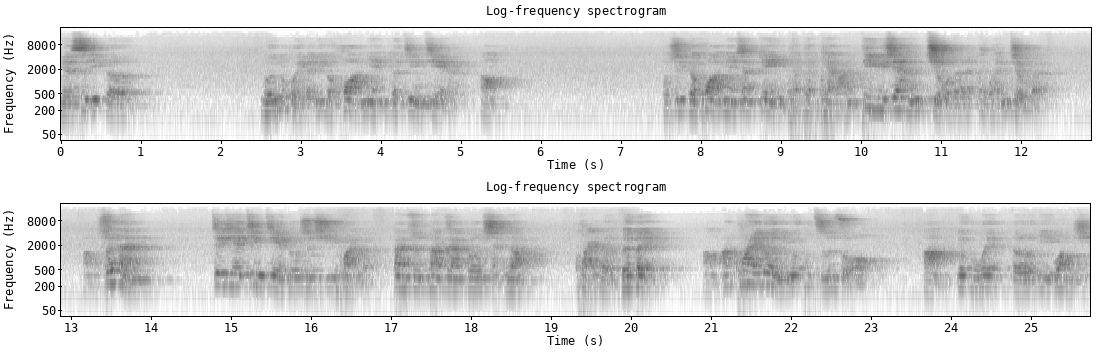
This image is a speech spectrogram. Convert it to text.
也是一个轮回的一个画面，一个境界的啊，都是一个画面，像电影飘飘飘完，地狱是很久的，苦很久的，啊，虽然这些境界都是虚幻的，但是大家都想要快乐，对不对？啊，啊，快乐你又不执着，啊，又不会得意忘形，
